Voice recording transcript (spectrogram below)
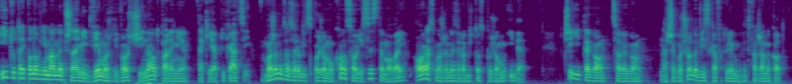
I tutaj ponownie mamy przynajmniej dwie możliwości na odpalenie takiej aplikacji. Możemy to zrobić z poziomu konsoli systemowej oraz możemy zrobić to z poziomu IDE, czyli tego całego naszego środowiska, w którym wytwarzamy kod.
